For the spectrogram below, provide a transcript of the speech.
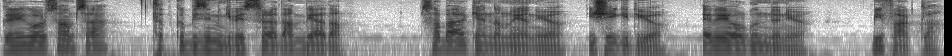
Gregor Samsa tıpkı bizim gibi sıradan bir adam. Sabah erkenden uyanıyor, işe gidiyor, eve yorgun dönüyor. Bir farkla.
